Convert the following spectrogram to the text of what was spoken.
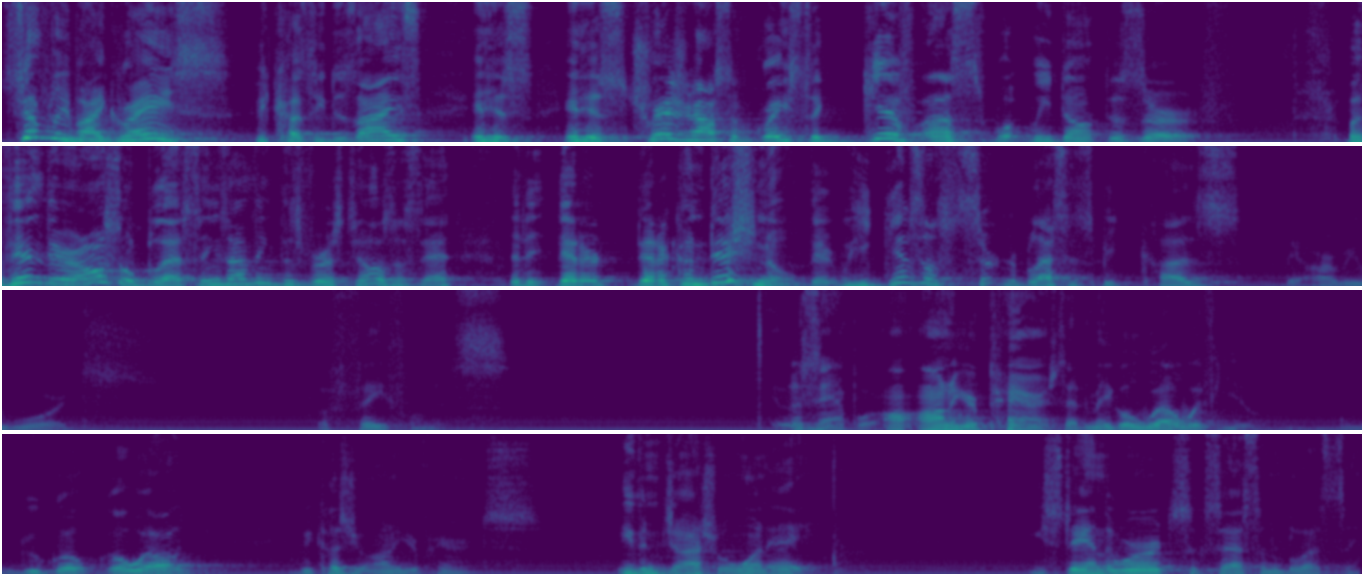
simply by grace because he desires in his, in his treasure house of grace to give us what we don't deserve. But then there are also blessings, I think this verse tells us that, that, that, are, that are conditional. That he gives us certain blessings because they are rewards of faithfulness example, honor your parents that may go well with you. You go, go well because you honor your parents. Even Joshua 1a. You stay in the word, success and blessing.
